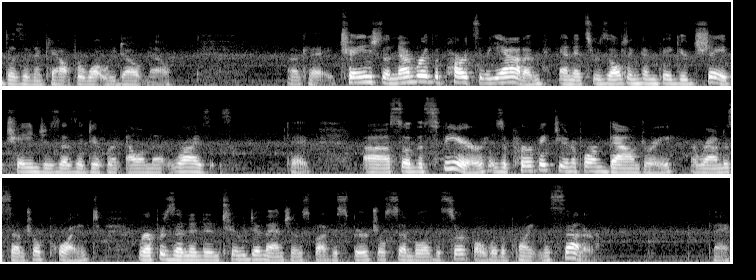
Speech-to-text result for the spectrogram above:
doesn't account for what we don't know. Okay, change the number of the parts of the atom and its resulting configured shape changes as a different element rises. Okay, uh, so the sphere is a perfect uniform boundary around a central point, represented in two dimensions by the spiritual symbol of the circle with a point in the center. Okay.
